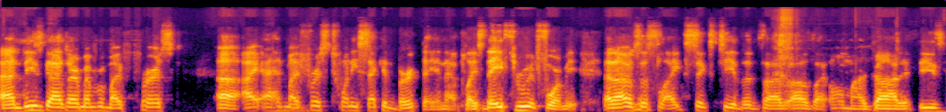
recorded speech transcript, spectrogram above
And these guys, I remember my first uh, I, I, had my first 22nd birthday in that place. They threw it for me. And I was just like 16 at the time. I was like, oh my God, if these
